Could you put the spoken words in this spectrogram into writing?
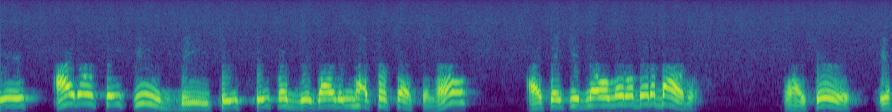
years, I don't think you'd be too stupid regarding that profession, huh? I think you'd know a little bit about it. Why, sure, if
